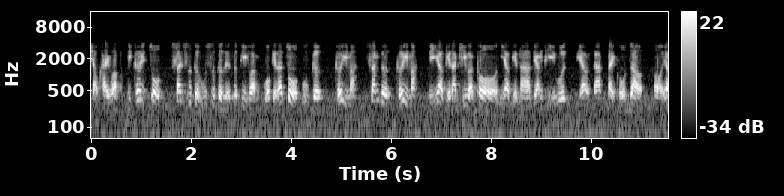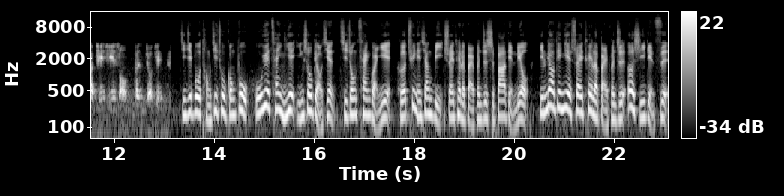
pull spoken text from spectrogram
小开放，你可以做三四个、五四个人的地方，我给他做五个，可以吗？三个可以吗？你要给他 QR code，你要给他量体温，你要给他戴口罩，哦，要勤洗手，喷酒精。经济部统计处公布五月餐饮业营收表现，其中餐馆业和去年相比衰退了百分之十八点六，饮料店业衰退了百分之二十一点四。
